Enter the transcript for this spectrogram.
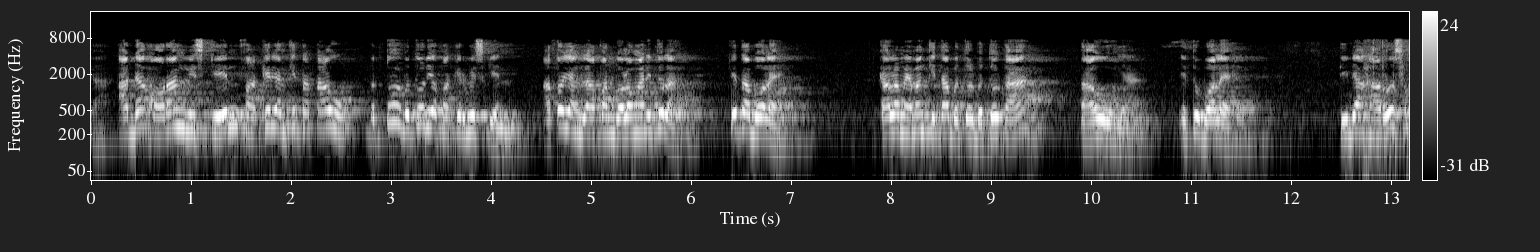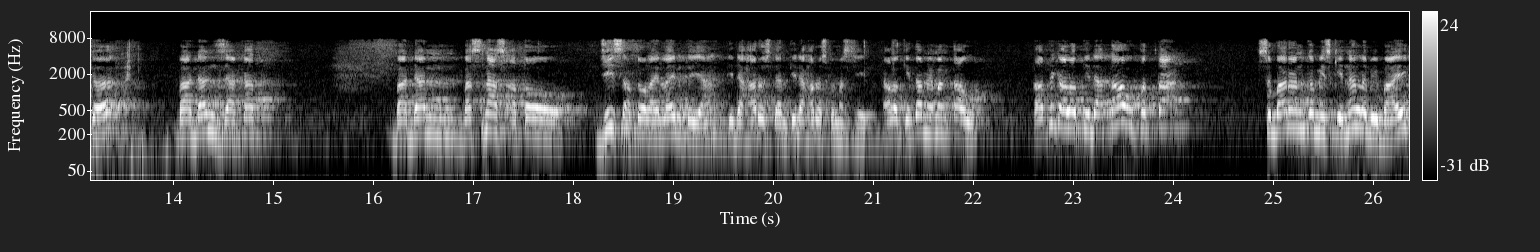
Ya, ada orang miskin, fakir yang kita tahu betul-betul dia fakir miskin atau yang delapan golongan itulah. kita boleh. Kalau memang kita betul-betul tak tahu ya, itu boleh. Tidak harus ke badan zakat badan basnas atau jis atau lain-lain itu ya, tidak harus dan tidak harus ke masjid. Kalau kita memang tahu. Tapi kalau tidak tahu peta sebaran kemiskinan lebih baik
